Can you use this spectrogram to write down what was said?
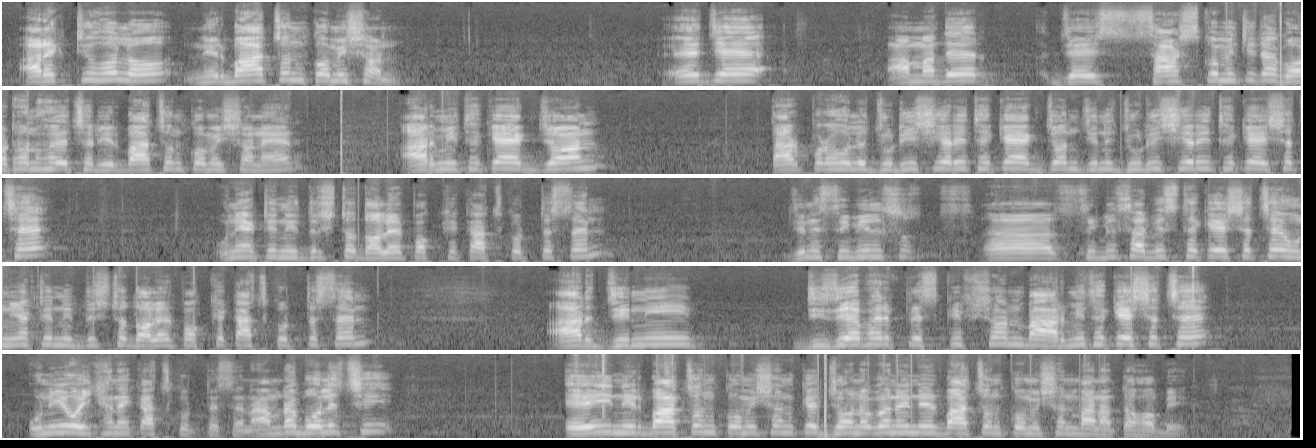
আরেকটি হলো নির্বাচন কমিশন। এই যে আমাদের যে সার্চ কমিটিটা গঠন হয়েছে নির্বাচন কমিশনের, আর্মি থেকে একজন, তারপরে হলো জুডিশিয়ারি থেকে একজন, যিনি জুডিশিয়ারি থেকে এসেছে, উনি একটি নির্দিষ্ট দলের পক্ষে কাজ করতেছেন। যিনি সিভিল সিভিল সার্ভিস থেকে এসেছে, উনি একটি নির্দিষ্ট দলের পক্ষে কাজ করতেছেন। আর যিনি ডিজিএফের প্রেসক্রিপশন বা আর্মি থেকে এসেছে উনি ওইখানে কাজ করতেছেন। আমরা বলেছি, এই নির্বাচন কমিশনকে জনগণের নির্বাচন কমিশন বানাতে হবে।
